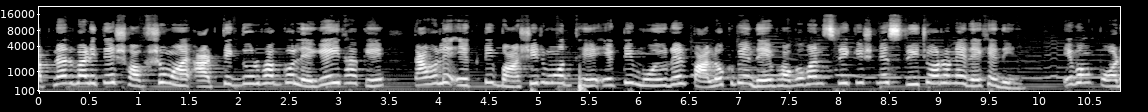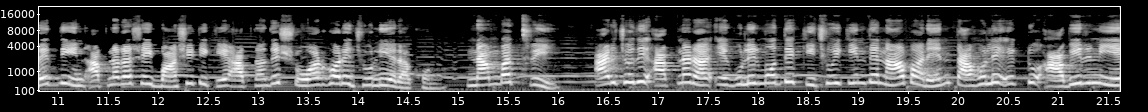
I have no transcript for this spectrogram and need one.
আপনার বাড়িতে সবসময় আর্থিক দুর্ভাগ্য লেগেই থাকে, তাহলে একটি বাঁশির মধ্যে একটি ময়ূরের পালক বেঁধে ভগবান শ্রীকৃষ্ণের শ্রীচরণে রেখে দিন এবং পরের দিন আপনারা সেই বাঁশিটিকে আপনাদের শোয়ার ঘরে ঝুলিয়ে রাখুন। নাম্বার থ্রি, আর যদি আপনারা এগুলির মধ্যে কিছুই কিনতে না পারেন, তাহলে একটু আবির নিয়ে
